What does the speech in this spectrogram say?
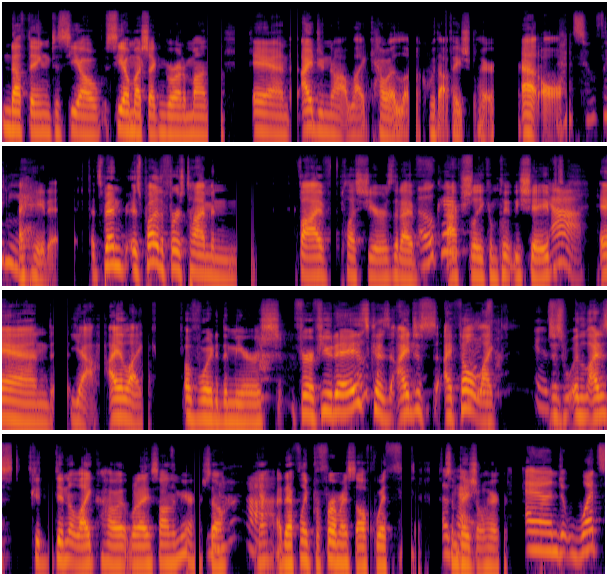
nothing to see how see how much I can grow in a month. And I do not like how I look without facial hair at all. That's so funny. I hate it. It's been it's probably the first time in five plus years that I've Okay. actually completely shaved Yeah. and yeah i like avoided the mirrors for a few days because i just i felt like just i just didn't like how it, what i saw in the mirror so yeah, Yeah. i definitely prefer myself with some facial hair And what's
